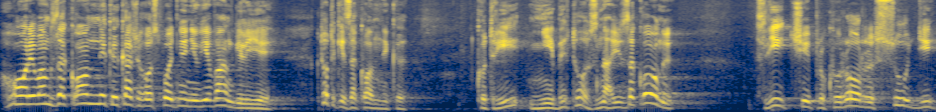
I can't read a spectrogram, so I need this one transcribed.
Горе вам, законники, каже Господь нині в Євангелії. Хто такі законники? Котрі нібито знають закони. Слідчі, прокурори, судді.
